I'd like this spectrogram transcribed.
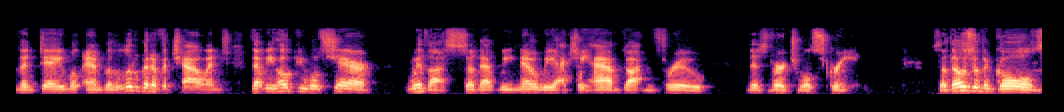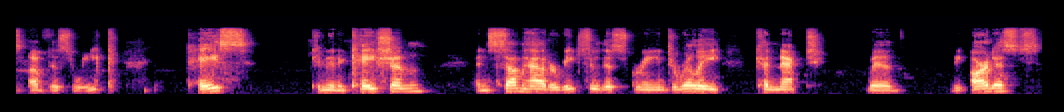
the day We'll end with a little bit of a challenge that we hope you will share with us so that we know we actually have gotten through this virtual screen. So those are the goals of this week. Pace, communication, and somehow to reach through this screen to really connect with the artists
